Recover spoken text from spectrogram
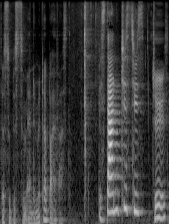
dass du bis zum Ende mit dabei warst. Bis dann. Tschüss, tschüss. Tschüss.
